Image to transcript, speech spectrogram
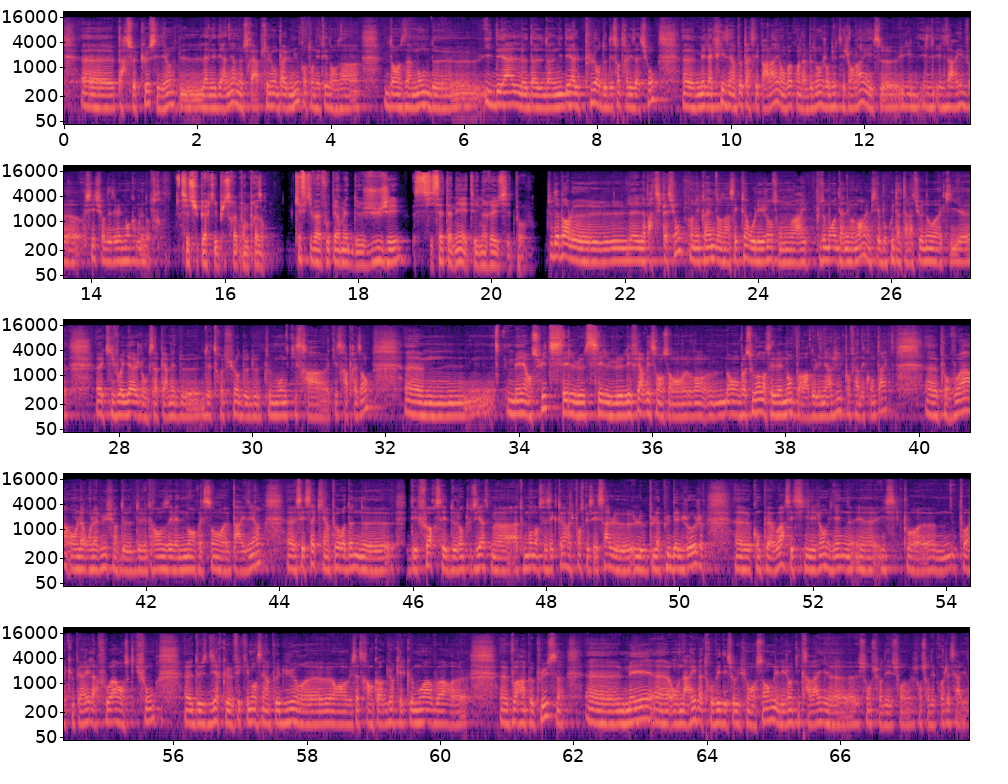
parce que c'est des gens qui, l'année dernière, ne seraient absolument pas venus quand on était dans un, dans un monde idéal d'un idéal pur de décentralisation. Euh, mais la crise est un peu passée par là et on voit qu'on a besoin aujourd'hui de ces gens-là et ils, ils, arrivent euh, aussi sur des événements comme le nôtre. C'est super qu'ils puissent répondre présent. Qu'est-ce qui va vous permettre de juger si cette année a été une réussite pour vous? Tout d'abord la, participation, qu'on est quand même dans un secteur où les gens sont, arrivent plus ou moins au dernier moment, même s'il y a beaucoup d'internationaux euh, qui, euh, euh, qui voyagent, donc ça permet d'être sûr de, tout le monde qui sera, qui sera présent. mais ensuite, c'est l'effervescence. On, on, va souvent dans ces événements pour avoir de l'énergie, pour faire des contacts, pour voir. On l'a vu sur de, grands événements récents parisiens. c'est ça qui un peu redonne des forces et de l'enthousiasme à, tout le monde dans ces secteurs. Et je pense que c'est ça le, la plus belle jauge. Euh, qu'on peut avoir, c'est si les gens viennent euh, ici pour, euh, pour récupérer la foi en ce qu'ils font, de se dire qu'effectivement c'est un peu dur, ça sera encore dur quelques mois, voire, voire un peu plus, mais on arrive à trouver des solutions ensemble et les gens qui travaillent sont, sur des, sont, sur des projets sérieux.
